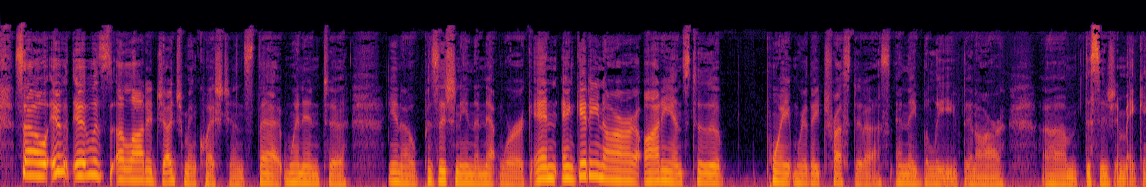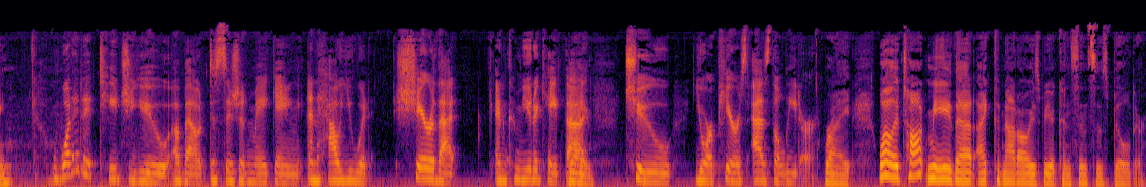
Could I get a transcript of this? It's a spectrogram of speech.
so it, it was a lot of judgment questions that went into, you know, positioning the network and, and getting our audience to the point where they trusted us and they believed in our um, decision making. What did it teach you about decision making and how you would share that and communicate that Right. to your peers as the leader? Right. Well, it taught me that I could not always be a consensus builder.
